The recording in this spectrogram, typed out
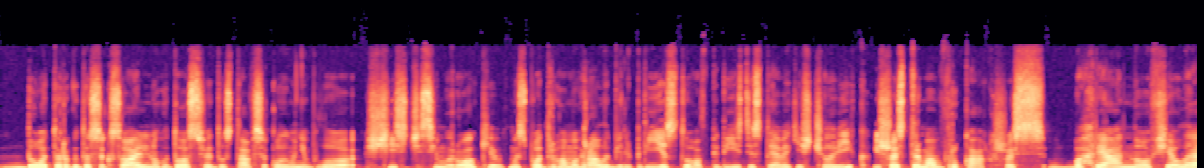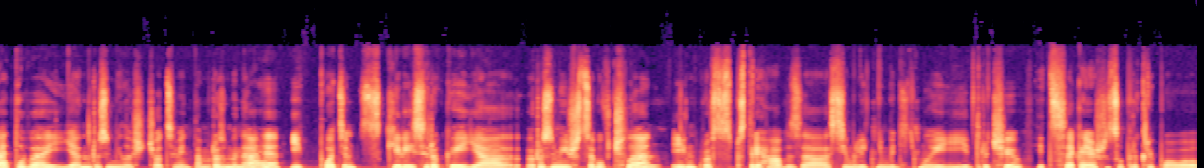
доторк до сексуального досвіду стався, коли мені було 6 чи сім років. Ми з подругами грали біля під'їзду, а в під'їзді стояв якийсь чоловік і щось тримав в руках, щось багряно-фіолетове. І Я не розуміла, що це він там розминає. І потім скрізь роки я розумію, що це був член, і він просто спостерігав за сімилітніми дітьми і дрочив. І це, звісно, супер крипово.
